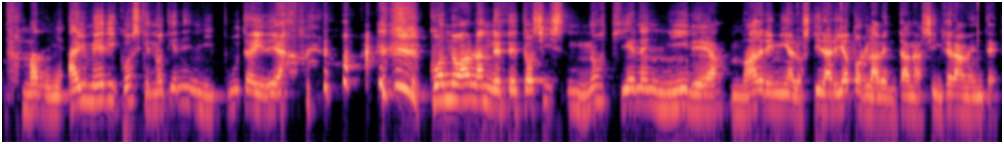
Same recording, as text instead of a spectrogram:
madre mía, hay médicos que no tienen ni puta idea. Cuando hablan de cetosis, no tienen ni idea. Madre mía, los tiraría por la ventana, sinceramente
